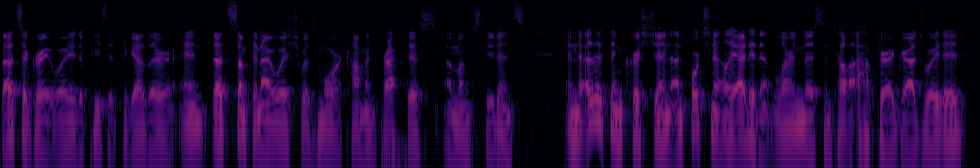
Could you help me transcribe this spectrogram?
that's a great way to piece it together. And that's something I wish was more common practice among students. And the other thing, Christian, unfortunately, I didn't learn this until after I graduated,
